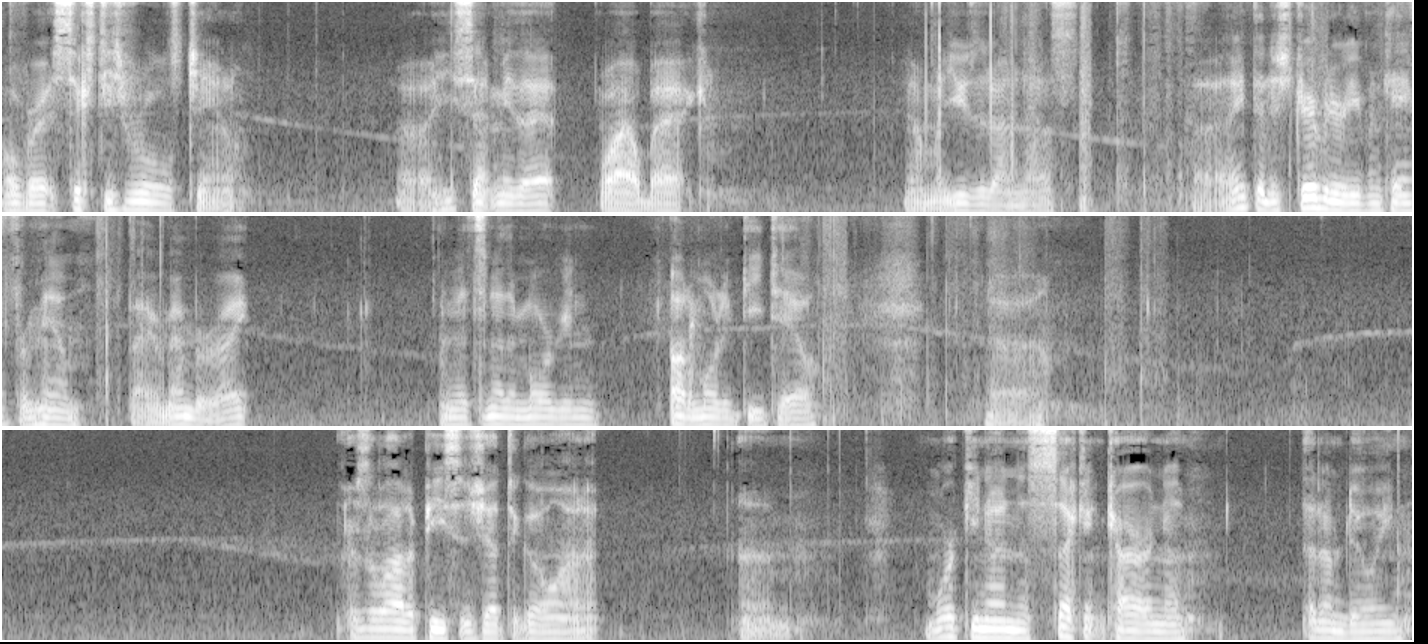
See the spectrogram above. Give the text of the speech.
over at 60s Rules channel. Uh, he sent me that a while back. And I'm going to use it on this. Uh, I think the distributor even came from him, if I remember right. And that's another Morgan automotive detail. Uh, there's a lot of pieces yet to go on it. Um, I'm working on the second car the, that I'm doing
